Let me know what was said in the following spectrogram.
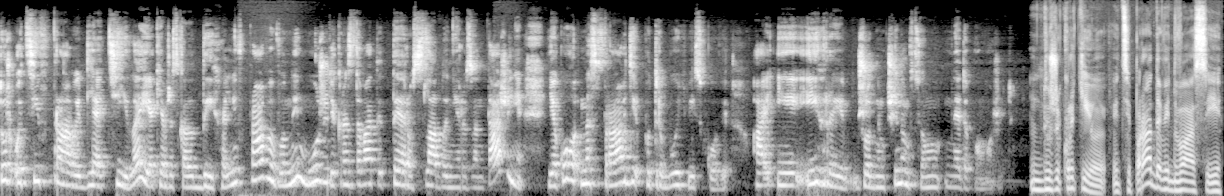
Тож оці вправи для тіла, як я вже сказала, дихальні вправи, вони можуть якраз давати те розслаблення розвантаження, якого насправді потребують військові. А і ігри жодним чином в цьому не допоможуть. Дуже круті ці поради від вас. І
